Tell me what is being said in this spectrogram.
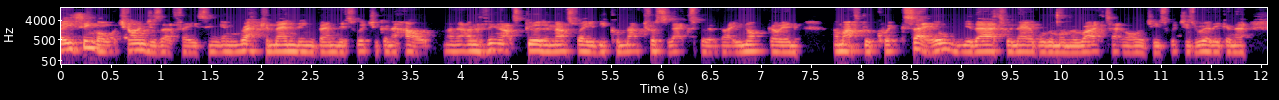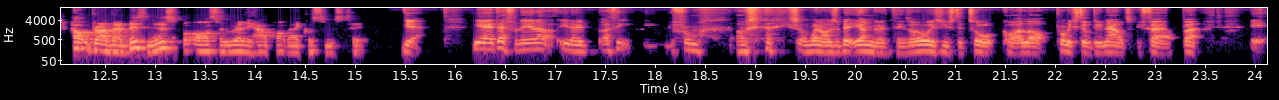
facing or what challenges they're facing and recommending vendors which are going to help. And, and, I think that's good. And that's where you become that trusted expert that you're not going, I'm after a quick sale. You're there to enable them on the right technologies, which is really going to help drive their business, but also really help out their customers too. Yeah. Yeah, definitely. And, uh, you know, I think from I was, when I was a bit younger and things, I always used to talk quite a lot, probably still do now, to be fair. But it,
